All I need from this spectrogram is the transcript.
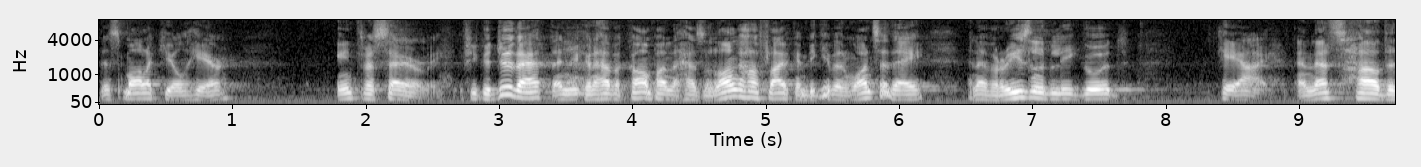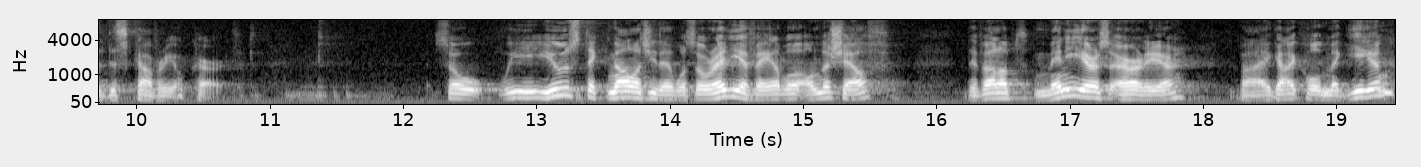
this molecule here intracellularly. If you could do that, then you can have a compound that has a long half-life, can be given once a day, and have a reasonably good Ki. And that's how the discovery occurred. So we used technology that was already available on the shelf, developed many years earlier by a guy called McGuigan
